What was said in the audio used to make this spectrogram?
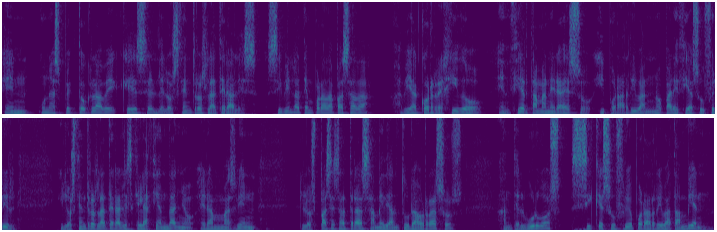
en un aspecto clave que es el de los centros laterales. Si bien la temporada pasada había corregido en cierta manera eso y por arriba no parecía sufrir y los centros laterales que le hacían daño eran más bien los pases atrás a media altura o rasos, ante el Burgos sí que sufrió por arriba también.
